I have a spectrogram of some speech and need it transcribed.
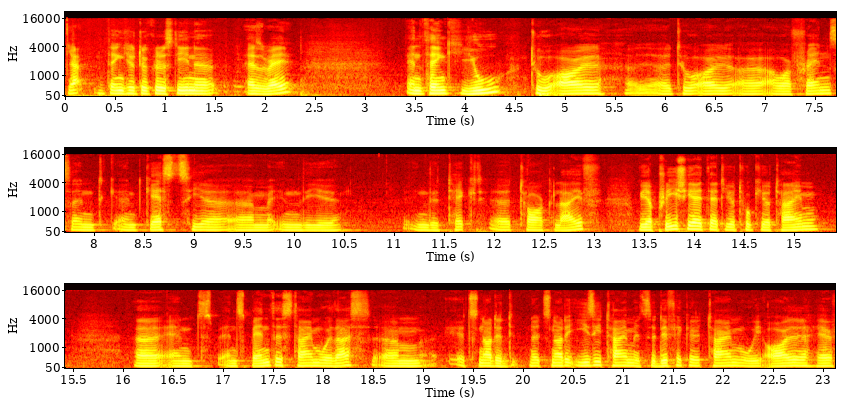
Yeah, thank you to Christine as well. And thank you to all uh, to all uh, our friends and and guests here um, in the in the Tech uh, Talk live. We appreciate that you took your time and and spent this time with us. Um, it's not a it's not an easy time. It's a difficult time. We all have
